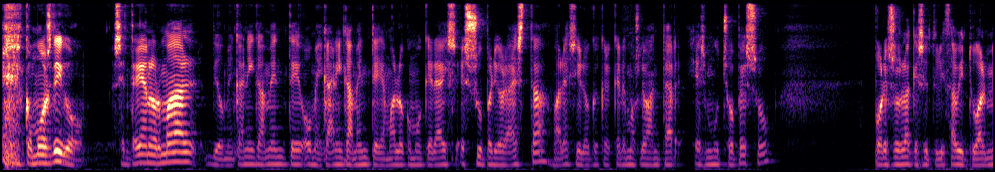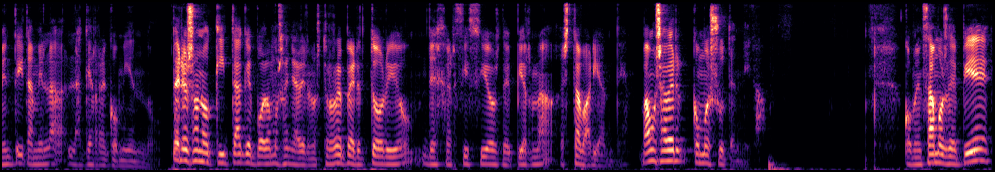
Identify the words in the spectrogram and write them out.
como os digo, sentadilla normal, biomecánicamente o mecánicamente, llamadlo como queráis, es superior a esta, ¿vale? Si lo que queremos levantar es mucho peso. Por eso es la que se utiliza habitualmente y también la, que recomiendo. Pero eso no quita que podemos añadir a nuestro repertorio de ejercicios de pierna esta variante. Vamos a ver cómo es su técnica. Comenzamos de pie,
